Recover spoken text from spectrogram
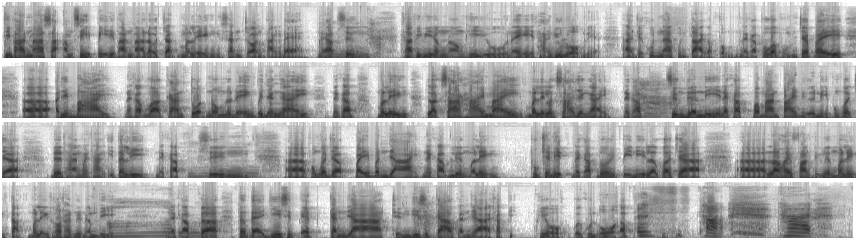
ที่ผ่านมา 3 4 ปีที่ผ่านมาเราจัดมะเร็งสัญจรต่างแดนนะครับอืมซึ่งค่ะถ้าพี่ๆน้องๆที่อยู่ในทางยุโรปเนี่ยอาจจะคุ้นหน้าคุ้นตากับผมนะครับ เพราะว่าผมจะไปเอ่ออธิบายนะครับว่าการตรวจนมด้วยตัวเองเป็นยังไงนะครับมะเร็งรักษาหายไหมมะเร็งรักษายังไงนะครับค่ะซึ่งเดือนนี้นะครับประมาณปลายเดือนนี่ผมก็จะเดินทางไปทางอิตาลีนะครับ ซึ่งเอ่อผมก็จะไปบรรยายนะครับเรื่องมะเร็งทุกชนิดนะครับ โดยปีนี้เราก็จะเอ่อเล่าให้ฟังถึงเรื่องมะเร็งตับมะเร็งท่อทางเดินน้ำดีอ๋อ นะครับด้วยก็ตั้งแต่ 21 กันยาถึง 29 กันยาครับพี่พี่โอคุณโอครับ ค่ะถ้า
